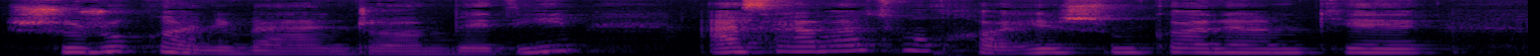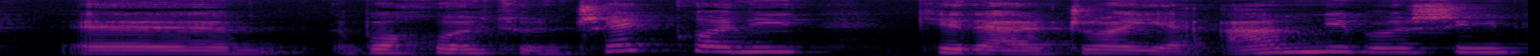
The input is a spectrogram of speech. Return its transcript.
شروع کنیم و انجام بدیم از همتون خواهش می‌کنم که با خودتون چک کنید که در جای امنی باشین.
